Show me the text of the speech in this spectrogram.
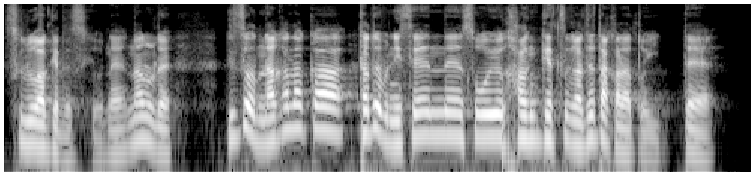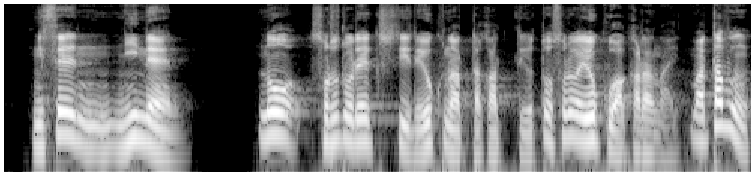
するわけですよね。なので、実はなかなか、例えば2000年そういう判決が出たからといって、2002年のソルトレイクシティで良くなったかっていうと、それはよくわからない。まあ多分、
